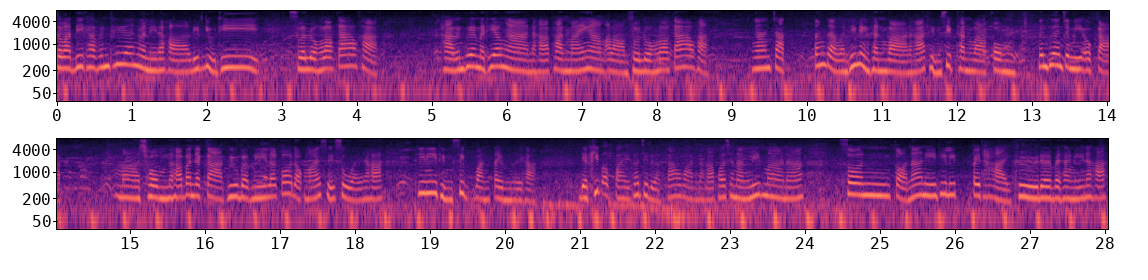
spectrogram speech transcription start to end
สวัสดีค่ะเพื่อนๆวันนี้นะคะลิศอยู่ที่สวนหลวงรอ9ค่ะ พาเพื่อนๆมาเที่ยวงานนะคะผ่านไม้งามอารามสวนหลวงรอ9ค่ะ งานจัดตั้งแต่วันที่1ธันวานะคะถึง 10ธันวาคม เพื่อนๆจะมีโอกาสมาชมนะคะ บรรยากาศวิวแบบนี้แล้วก็ดอกไม้สวยๆนะคะ ที่นี่ถึง 10 วันเต็มเลยค่ะ เดี๋ยวคลิปออกไปก็จะเหลือ 9 วันนะคะ เพราะฉะนั้นรีบมานะโซนก่อนหน้านี้ที่ลิศไปถ่ายคือเดินไปทางนี้นะคะ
